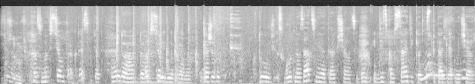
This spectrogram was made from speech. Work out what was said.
У нас во всем прогресс идет. Ну да, да, во всем. видно прямо. Даже вот кто год назад с ней это общался, да, и в детском садике вот воспитатели отмечают.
